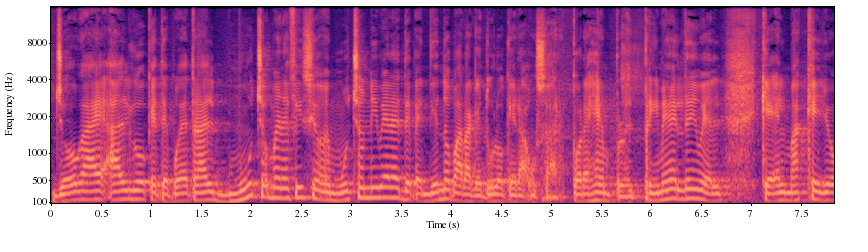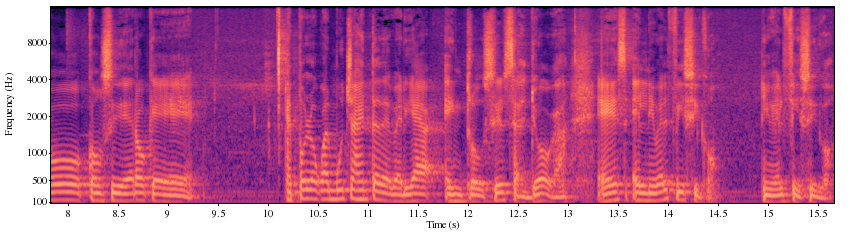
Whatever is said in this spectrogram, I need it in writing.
Yoga es algo que te puede traer muchos beneficios en muchos niveles dependiendo para que tú lo quieras usar. Por ejemplo, el primer nivel, que es el más que yo considero que es por lo cual mucha gente debería introducirse al yoga, es el nivel físico nivel físico.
